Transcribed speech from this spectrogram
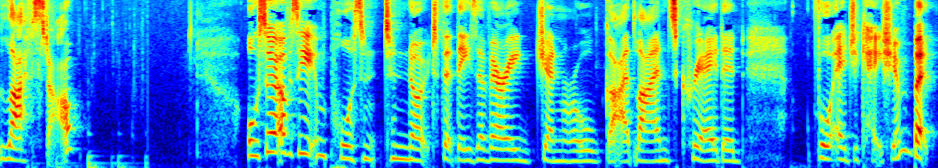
lifestyle. Also, obviously, important to note that these are very general guidelines created for education, but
